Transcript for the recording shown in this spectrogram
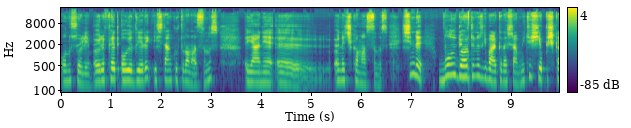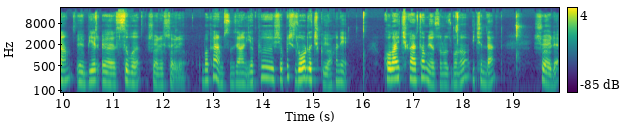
Onu söyleyeyim. Öyle fat oil diyerek işten kurtulamazsınız. Yani e, öne çıkamazsınız. Şimdi bu gördüğünüz gibi arkadaşlar müthiş yapışkan e, bir e, sıvı. Şöyle söyleyeyim. Bakar mısınız? Yani yapış yapış zor da çıkıyor. Hani kolay çıkartamıyorsunuz bunu içinden. Şöyle.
